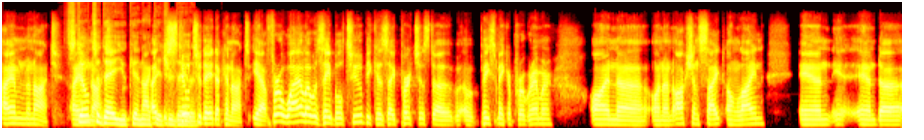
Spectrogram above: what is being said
I am not. Still am not. today, you cannot get I, your still data. Still today, I cannot. Yeah, for a while I was able to because I purchased a, a pacemaker programmer on uh, on an auction site online and and uh,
